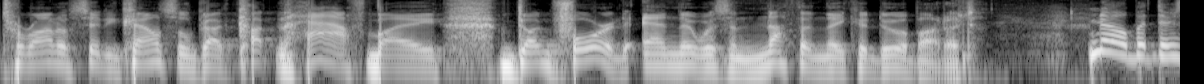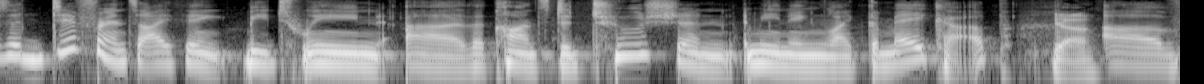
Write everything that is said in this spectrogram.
Toronto City Council got cut in half by Doug Ford, and there was nothing they could do about it. No, but there's a difference, I think, between uh, the Constitution, meaning like the makeup yeah. of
